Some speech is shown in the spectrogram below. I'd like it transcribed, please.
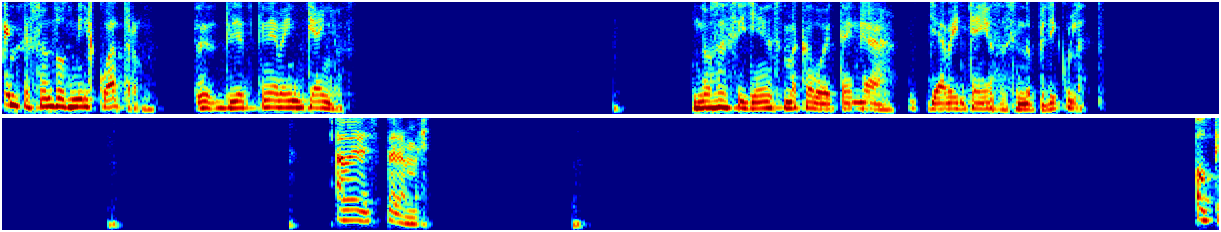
Empezó en 2004. Eh, tiene 20 años. No sé si James McAvoy tenga ya 20 años haciendo películas. A ver, espérame. Ok,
